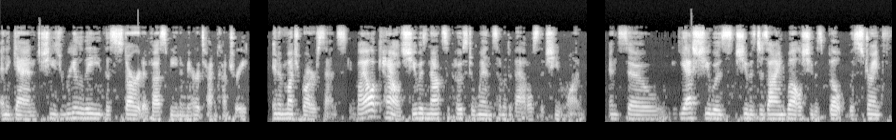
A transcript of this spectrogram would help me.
and again, she's really the start of us being a maritime country in a much broader sense. By all counts, she was not supposed to win some of the battles that she won. And so, yes, she was she was designed well. She was built with strength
